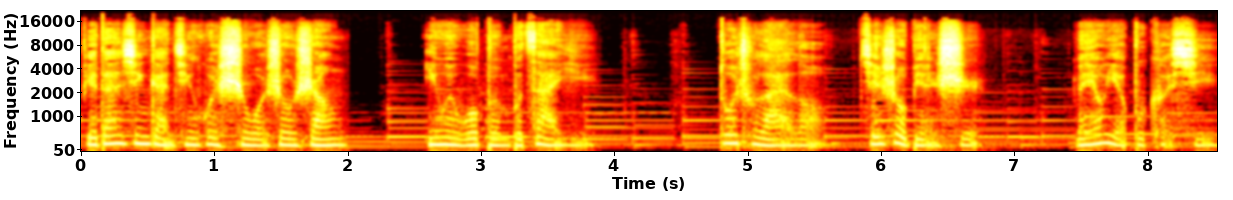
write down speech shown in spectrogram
别担心感情会使我受伤，因为我本不在意，多出来了，接受便是。”没有也不可惜。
